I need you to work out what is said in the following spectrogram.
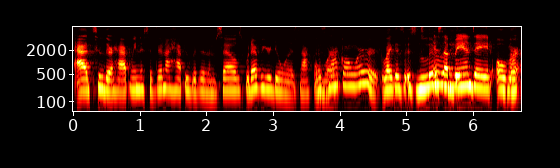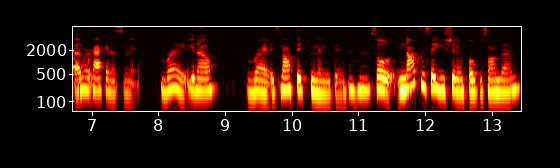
add to their happiness, if they're not happy within themselves, whatever you're doing is not going It's to work. It's not gonna work. Like it's it's literally it's a band aid over a work. crack in the cement. right. You know. Right. It's not fixing anything. Mm-hmm. So not to say you shouldn't focus on them,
